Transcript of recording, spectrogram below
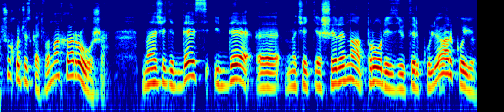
Що хочу сказати, вона хороша. Значить, десь іде е, значить, ширина прорізю циркуляркою.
